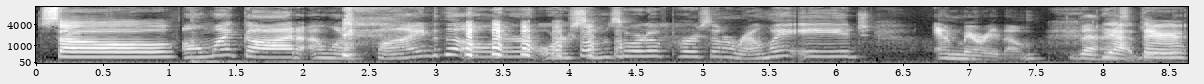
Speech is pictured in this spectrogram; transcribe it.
So Oh my god, I want to find the owner or some sort of person around my age and marry them. That yeah, they're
